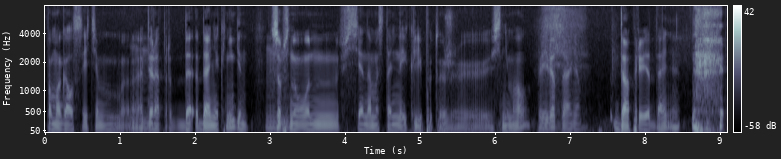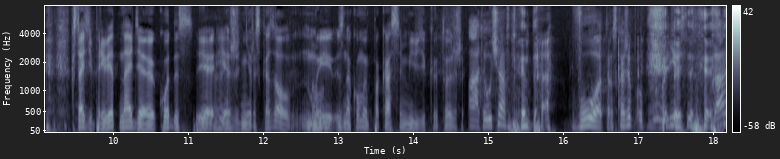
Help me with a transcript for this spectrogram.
помогал с этим Мгм. оператор Да- Даня Книгин. Мгм. Собственно, он все нам остальные клипы тоже снимал. Привет, Даня. Да, привет, Даня. Кстати, привет, Надя Кодес. Я, А. я же не рассказал. Ну. Мы знакомы по Касса Мюзика тоже. А, ты участвовал? Да. Вот, расскажи, блин, ка-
